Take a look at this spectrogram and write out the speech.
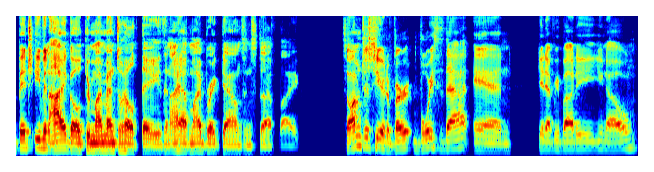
Bitch, even I go through my mental health days and I have my breakdowns and stuff. Like, so I'm just here to ver- voice that and get everybody, you know,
